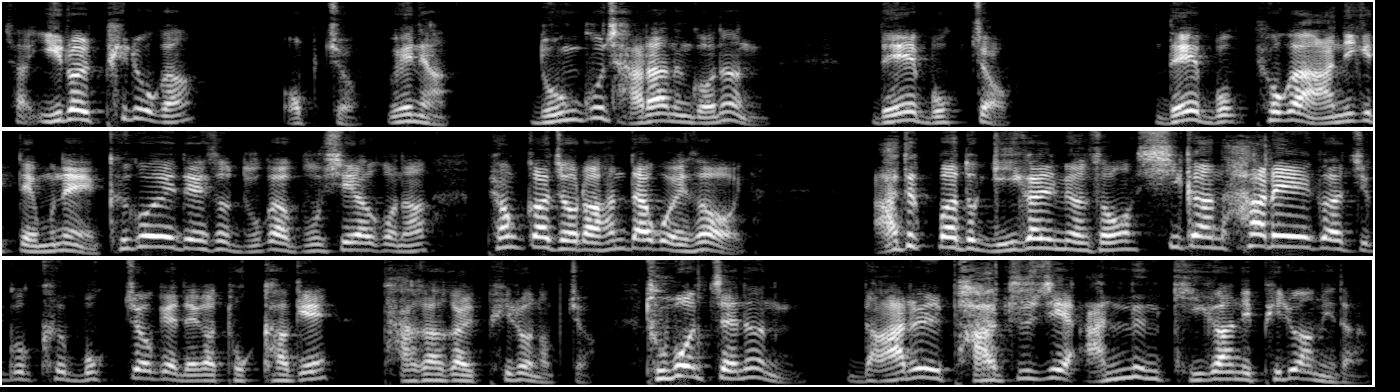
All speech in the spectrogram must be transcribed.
자 이럴 필요가 없죠. 왜냐 농구 잘하는 거는 내 목적 내 목표가 아니기 때문에 그거에 대해서 누가 무시하거나 평가절하 한다고 해서 아득바득 이갈면서 시간 할애해가지고 그 목적에 내가 독하게 다가갈 필요는 없죠. 두 번째는 나를 봐주지 않는 기간이 필요합니다.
